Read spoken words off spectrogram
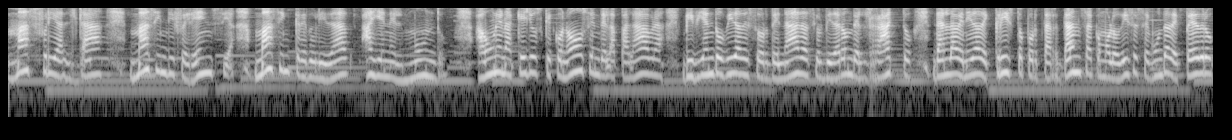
más frialdad, más indiferencia, más incredulidad hay en el mundo, aún en aquellos que conocen de la palabra, viviendo vida desordenada, se olvidaron del rapto, dan la venida de Cristo por tardanza, como lo dice segunda de Pedro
